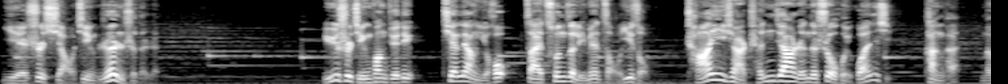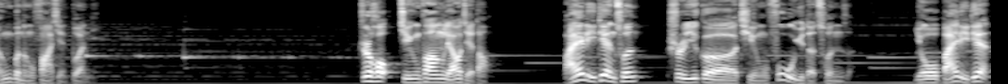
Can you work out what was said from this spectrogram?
也是小静认识的人。于是，警方决定天亮以后在村子里面走一走，查一下陈家人的社会关系，看看能不能发现端倪。之后，警方了解到，百里店村是一个挺富裕的村子，由百里店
